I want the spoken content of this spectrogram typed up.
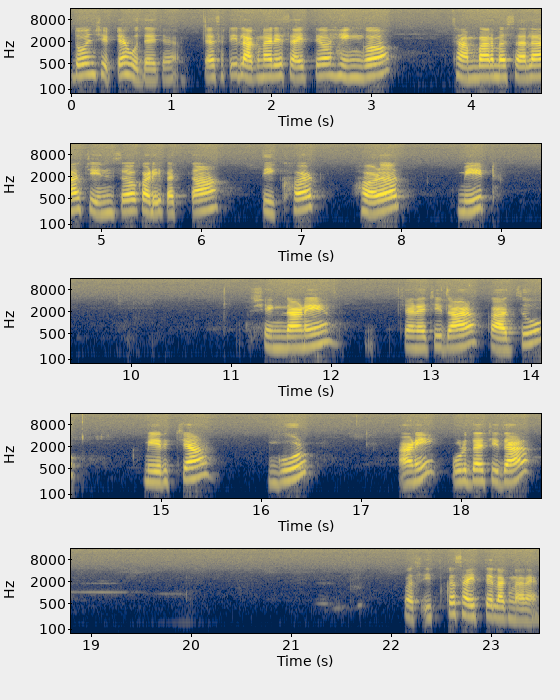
दोन शिट्ट्या होऊ द्यायच्या. त्यासाठी लागणारे साहित्य हिंग सांबार मसाला चिंच कढीपत्ता तिखट हळद मीठ शेंगदाणे चण्याची डाळ काजू मिरच्या गूळ आणि उडदाची डाळ. बस इतकं साहित्य लागणार आहे.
